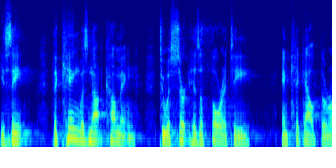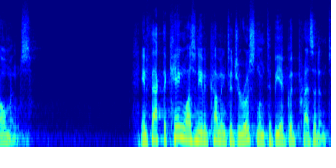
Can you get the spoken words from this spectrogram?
You see, the king was not coming to assert his authority and kick out the Romans. In fact, the king wasn't even coming to Jerusalem to be a good president.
